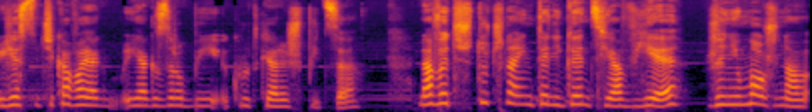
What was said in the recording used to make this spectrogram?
jestem ciekawa, jak, jak zrobi krótkie ale szpice. Nawet sztuczna inteligencja wie, że nie można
